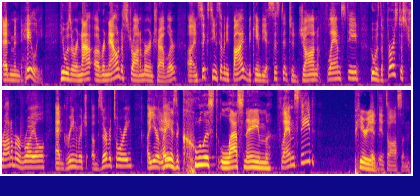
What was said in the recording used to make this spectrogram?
Edmund Halley. He was a, reno- a renowned astronomer and traveler. Uh, in 1675, he became the assistant to John Flamsteed, who was the first astronomer royal at Greenwich Observatory. A year later, He has the coolest last name. Flamsteed. Period. It, it's awesome.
